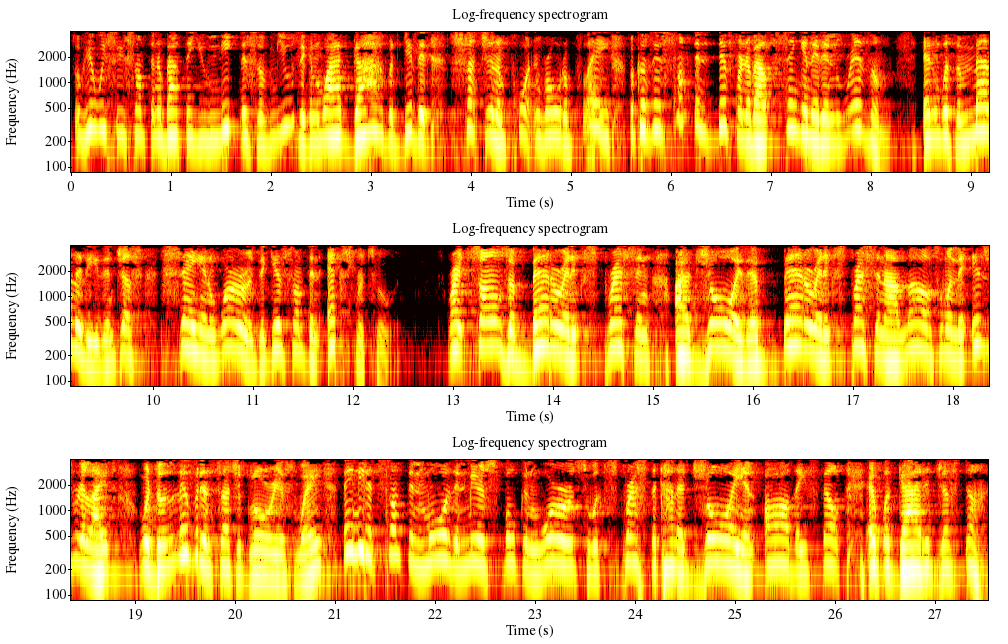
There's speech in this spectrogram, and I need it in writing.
So here we see something about the uniqueness of music and why God would give it such an important role to play because there's something different about singing it in rhythm and with a melody than just saying words. It gives something extra to it. Right? Songs are better at expressing our joy. They're better at expressing our love. So when the Israelites were delivered in such a glorious way, they needed something more than mere spoken words to express the kind of joy and awe they felt at what God had just done.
